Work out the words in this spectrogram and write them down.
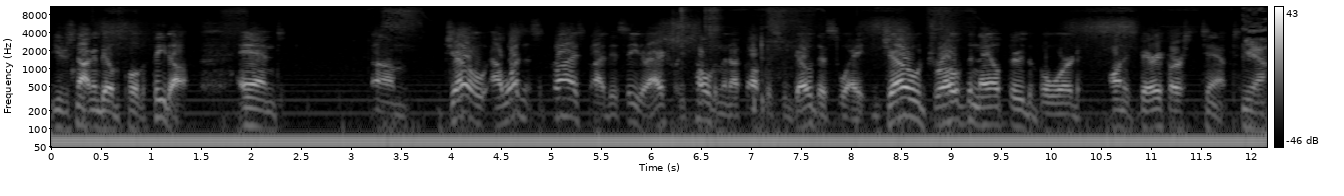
you're just not going to be able to pull the feat off. And um, Joe, I wasn't surprised by this either. I actually told him that I thought this would go this way. Joe drove the nail through the board on his very first attempt yeah,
